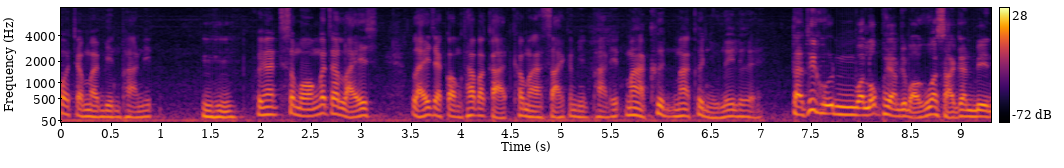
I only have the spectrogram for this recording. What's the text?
ก็จะมาบินพาณิชย์อือฮึเพราะฉะนั้นสมองก็จะไหลไหลจากกองทัพอากาศเข้ามาสายการบินพาณิชย์มากขึ้นมากขึ้นอยู่เรื่อยแต่ที่คุณวรลบพยายามจะบอกคือว่าสายการบิน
